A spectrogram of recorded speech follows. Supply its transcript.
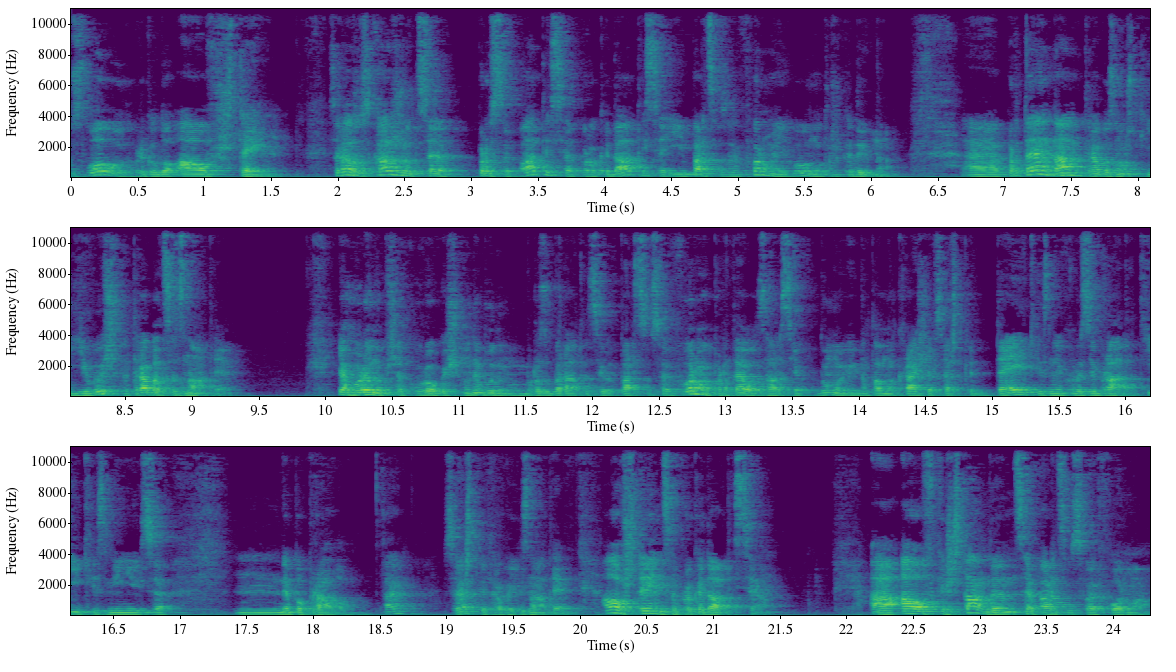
слово, до прикладу, aufstehen. Зразу скажу, це просипатися, прокидатися, і перша форма його ну, трошки дивна. Е, проте нам треба знову ж таки її вивчити, треба це знати. Я говорив на початку року, що ми не будемо розбирати ці перші форми, проте от зараз я думаю, напевно, краще все ж таки деякі з них розібрати, ті, які змінюються не по правилам. Так? Все ж таки треба їх знати. Aufstehen – це прокидатися. А aufgestanden – це своя форма.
